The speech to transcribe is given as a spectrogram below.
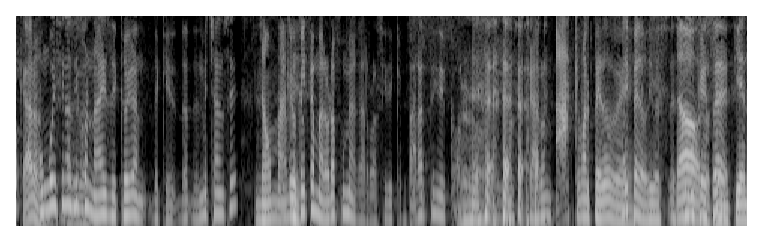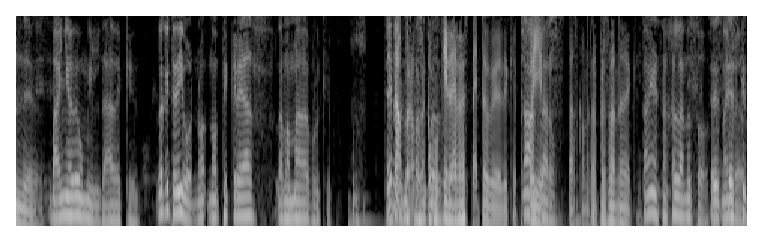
sacaron. Un güey sí nos dijo nice de que, oigan, de que denme chance. no Y mames. creo que el camarógrafo me agarró así de que párate y de que, y nos sacaron. Ah, qué mal pedo, güey. Ay, pero digo, es, es No, como o que se entiende. baño de humildad de que... Lo que te digo, no, no te creas la mamada porque... Pues, Sí, no, pero pues como cosas quiere respeto, güey. De que, pues, No, oye, claro. pues, estás con otra persona de que... También están jalando todos. Es, no es que,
